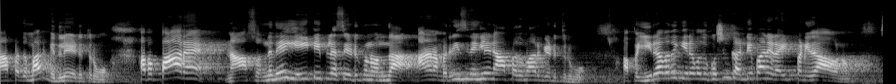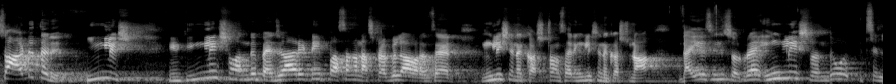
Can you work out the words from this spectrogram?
நாற்பது மார்க் இதுலேயே எடுத்துருவோம். அப்போ பாரு நான் சொன்னதே எயிட்டி ப்ளஸ் எடுக்கணும் தான். ஆனால் நம்ம ரீசனிங்லேயே நாற்பது மார்க் எடுத்துருவோம். அப்போ இருபதுக்கு இருபது கொஸ்டின் கண்டிப்பாக நீ ரைட் பண்ணி தான் ஆகணும். ஸோ அடுத்தது இங்கிலீஷ் எனக்கு இங்கிலீஷ் வந்து மெஜாரிட்டி பசங்க நான் ஸ்ட்ரகிள் ஆகிறேன் சார் இங்கிலீஷ் எனக்கு கஷ்டம் சார் இங்கிலீஷ் எனக்கு கஷ்டம்னா தயவு செஞ்சு சொல்கிறேன் இங்கிலீஷ் வந்து இட்ஸ் எ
